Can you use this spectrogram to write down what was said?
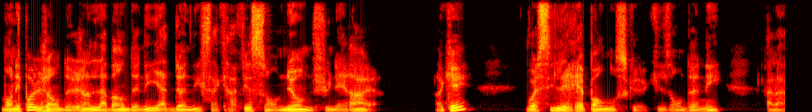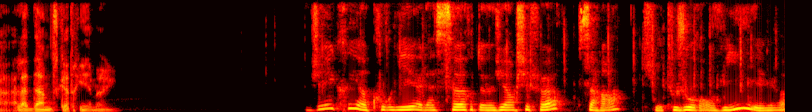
mais on n'est pas le genre de gens de l'abandonner, a donné sacrifice son urne funéraire. OK? Voici les réponses qu'ils ont données à la, à la dame du quatrième œil. J'ai écrit un courrier à la sœur de Gérard Schaeffer, Sarah, qui est toujours en vie et euh,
